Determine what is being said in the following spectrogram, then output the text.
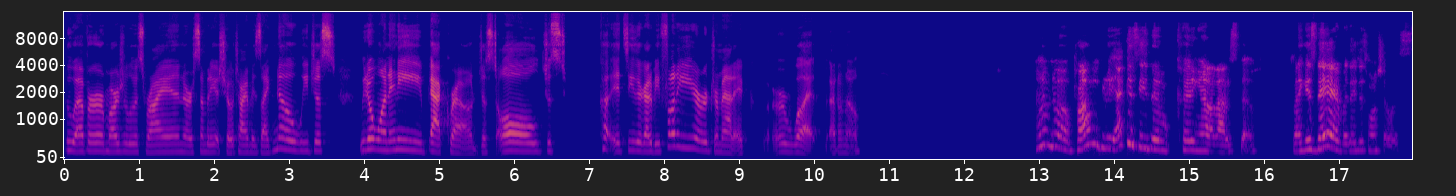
whoever Marja Lewis Ryan or somebody at Showtime is like, no, we just we don't want any background, just all just cut. It's either got to be funny or dramatic or what. I don't know. I don't know. Probably, I can see them cutting out a lot of stuff. Like it's there, but they just won't show us.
